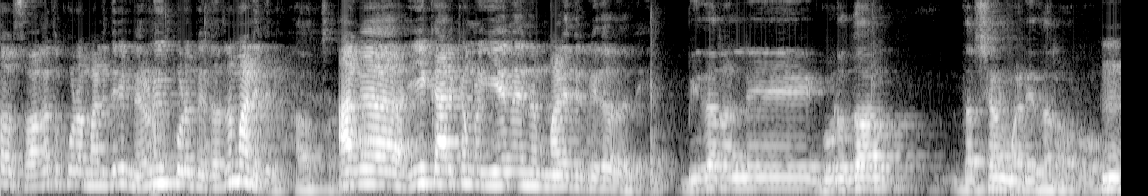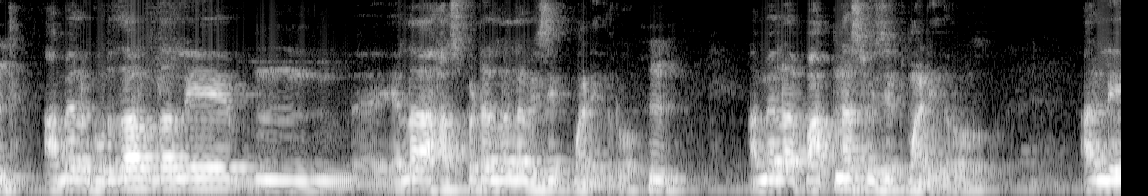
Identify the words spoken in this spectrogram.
ತಾವು ಸ್ವಾಗತ ಕೂಡ ಮಾಡಿದ್ರಿ ಮೆರವಣಿಗೆ ಕೂಡ ಬೀದರ್ದಲ್ಲಿ ಮಾಡಿದ್ರಿ. ಆಗ ಈ ಕಾರ್ಯಕ್ರಮ ಏನೇನು ಮಾಡಿದ್ರಿ ಬೀದರ್ದಲ್ಲಿ ಬೀದರಲ್ಲಿ ಗುರುದ್ವಾರ ದರ್ಶನ ಮಾಡಿದ್ದಾರೆ ಅವರು. ಆಮೇಲೆ ಗುರುದ್ವಾರದಲ್ಲಿ ಎಲ್ಲ ಹಾಸ್ಪಿಟಲೆಲ್ಲ ವಿಸಿಟ್ ಮಾಡಿದರು. ಆಮೇಲೆ ಪಾಪ್ನಾಸ್ ವಿಸಿಟ್ ಮಾಡಿದರು. ಅಲ್ಲಿ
